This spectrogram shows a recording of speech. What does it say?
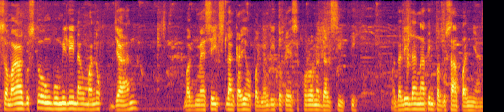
Sa mga gustong bumili ng manok dyan, mag-message lang kayo pag nandito kayo sa Coronadal City. Madali lang natin pag-usapan yan.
